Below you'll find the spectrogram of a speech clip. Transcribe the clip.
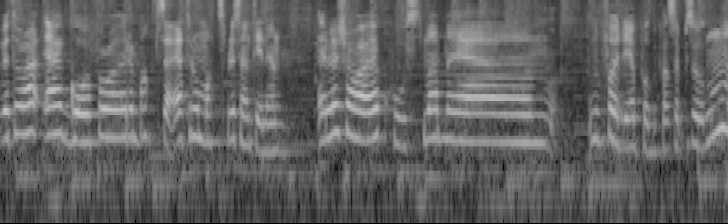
vet du hva? Jeg går for Mats. jeg. Tror Mats blir sendt inn igjen. Ellers så har jeg kost meg med den forrige podkastepisoden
